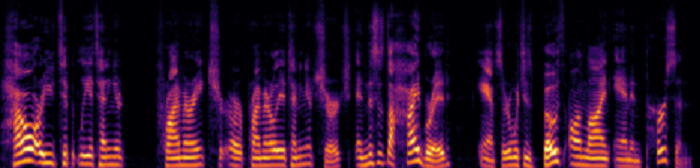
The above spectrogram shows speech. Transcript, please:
how are you typically attending your primary ch- or primarily attending your church? And this is the hybrid answer, which is both online and in person.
